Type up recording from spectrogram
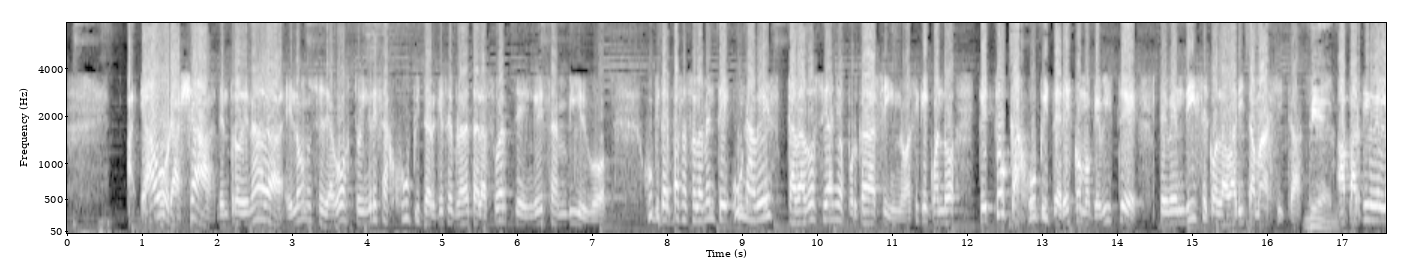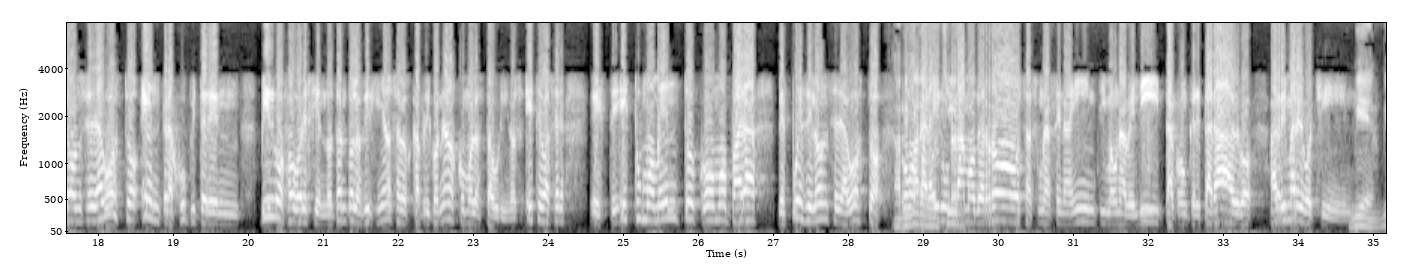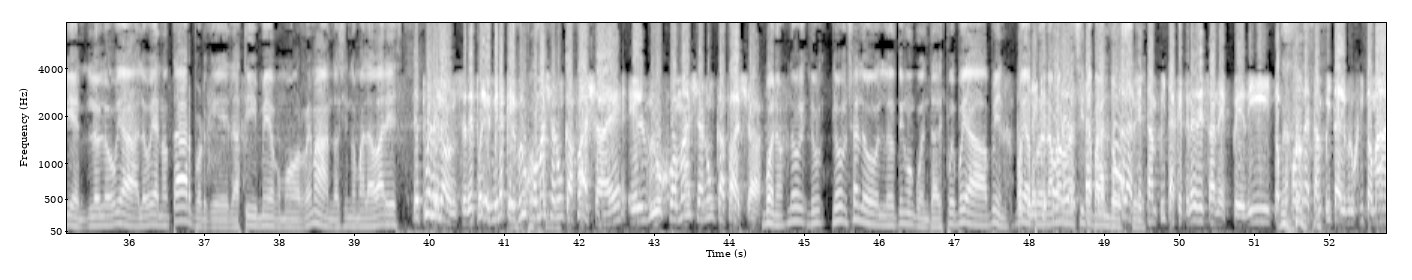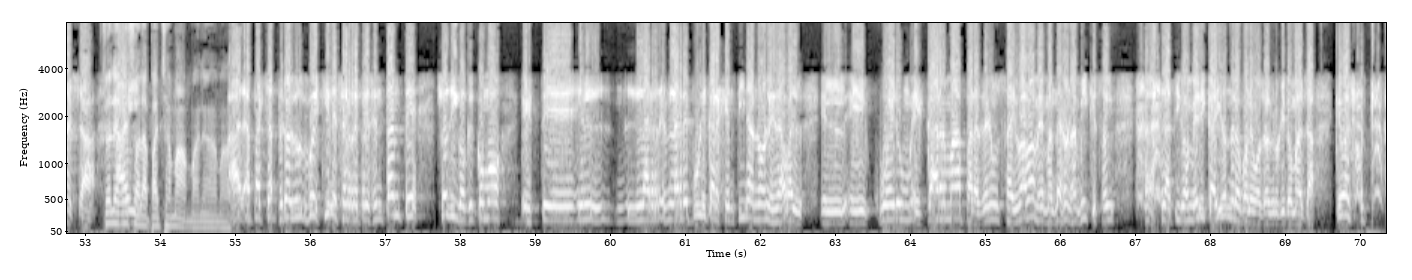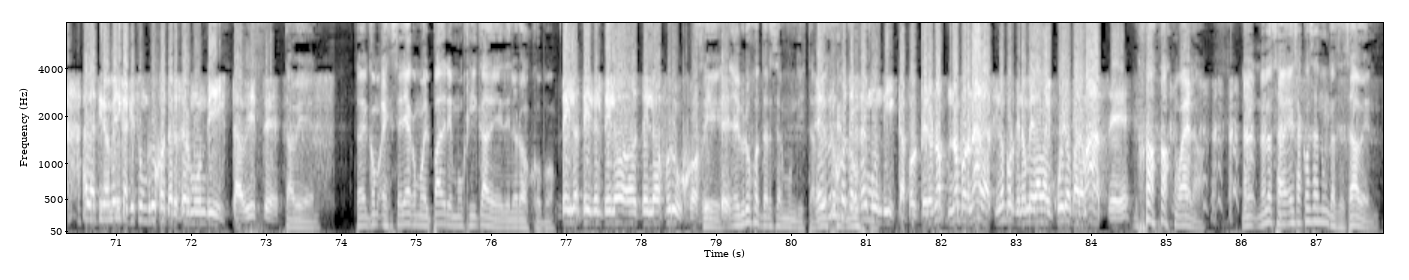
ahora ya, dentro de nada, el 11 de agosto, ingresa Júpiter, que es el planeta de la suerte, ingresa en Virgo. Júpiter pasa solamente una vez cada 12 años por cada signo, así que cuando te toca Júpiter es como que, viste, te bendice con la varita mágica. Bien. A partir del 11 de agosto entra Júpiter en Virgo favoreciendo tanto a los virginianos, a los capricornianos como a los taurinos. Este va a ser, este, es tu momento como para, después del 11 de agosto, como Arrimar para ir un ramo de rosas, una cena íntima, una velita, concretar algo, arrimar el bochín. Bien, bien, lo, lo voy a lo voy a anotar porque la estoy medio como remando, haciendo malabares. Después del 11, después, mirá que el brujo maya nunca falla, ¿eh? El brujo maya nunca falla. Bueno, lo- lo- ya lo, lo tengo en cuenta. Después voy a bien, Vos voy a programar una cita para el todas las 12. estampitas que tenés de San Expedito, pon una estampita del brujito maya. Yo le Ahí. rezo a la Pachamama nada más. A la Pacha- pero ¿quién es el representante? Yo digo que como este el- la, en la República Argentina no les daba el, el, el quórum, el karma para tener un saibaba, me mandaron a mí que soy Latinoamérica. ¿Y dónde lo ponemos al brujito maya? Que vaya a Latinoamérica que es un brujo tercermundista, ¿viste? Está bien. Como- eh, sería como el padre Mujica de- del horóscopo. De, lo- de, de los, de los brujos, Sí, ¿viste? el brujo tercermundista. El brujo tercermundista, por- pero no, no por nada, sino porque no me daba el cuero para más, ¿eh? bueno, no, no lo sabe, esas cosas nunca se saben.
